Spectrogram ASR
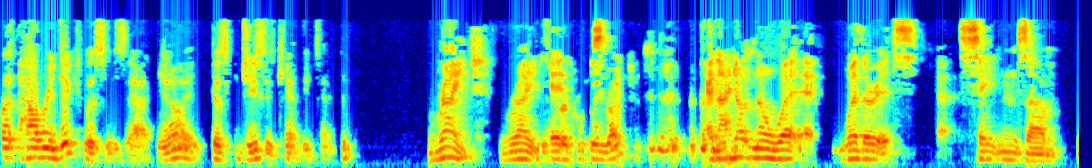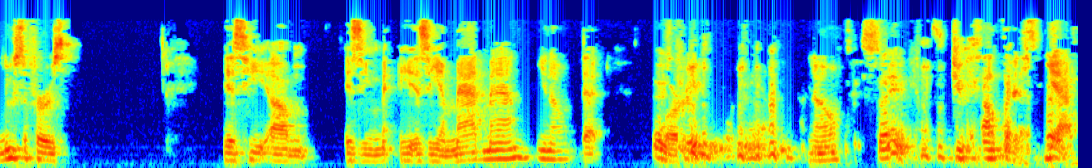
but how ridiculous is that? You know, because Jesus can't be tempted. Right, right. He's perfectly righteous. and I don't know what whether it's Satan's um, Lucifer's. Is he um is he is he a madman? You know that Or-. You know, it's insane. do you think that yeah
